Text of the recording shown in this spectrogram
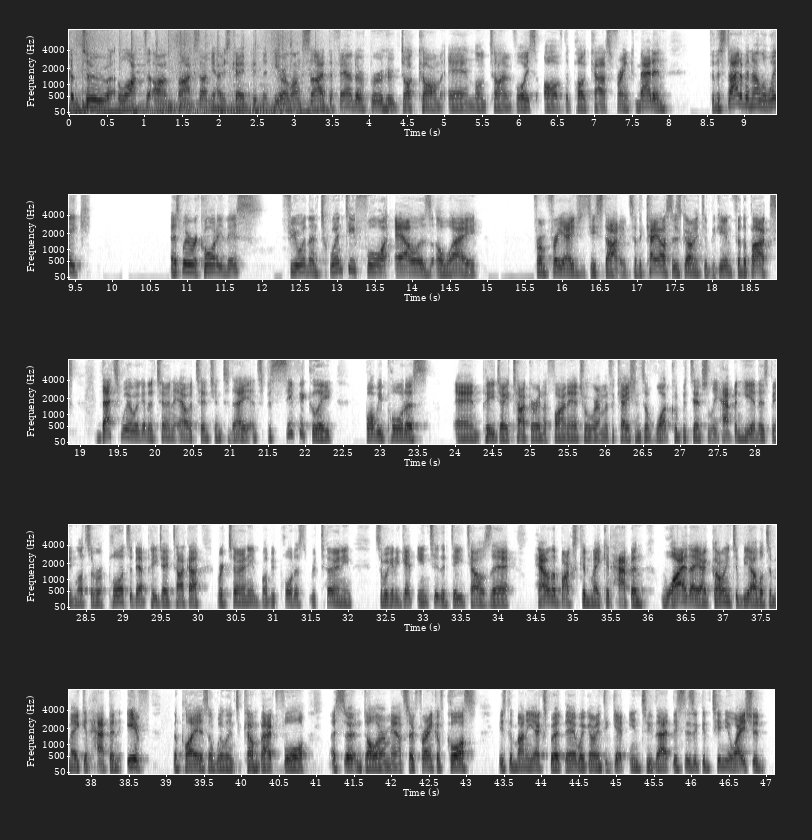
Welcome to Locked on Bucks. I'm your host, Kane Pittman, here alongside the founder of BrewHoop.com and longtime voice of the podcast, Frank Madden. For the start of another week, as we're recording this, fewer than 24 hours away from free agency starting. So the chaos is going to begin for the Bucks. That's where we're going to turn our attention today, and specifically Bobby Portis and PJ Tucker and the financial ramifications of what could potentially happen here. There's been lots of reports about PJ Tucker returning, Bobby Portis returning. So we're going to get into the details there, how the Bucks can make it happen, why they are going to be able to make it happen if the players are willing to come back for a certain dollar amount. So Frank, of course, is the money expert there. We're going to get into that. This is a continuation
